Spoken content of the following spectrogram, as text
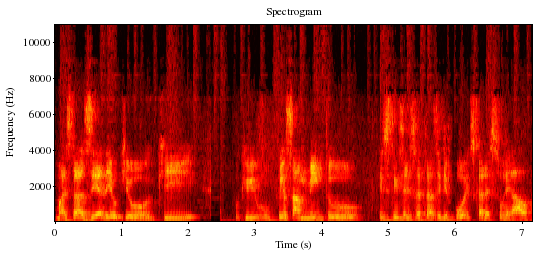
mas trazer ali o que o que o que o pensamento existencialista vai trazer depois, cara, é surreal.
